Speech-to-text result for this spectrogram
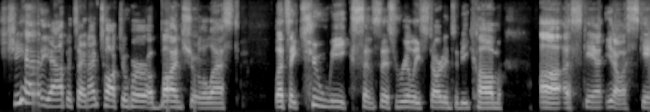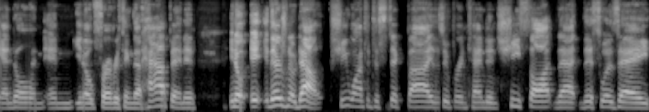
she had the appetite. And I've talked to her a bunch over the last, let's say, two weeks since this really started to become uh, a scan, you know, a scandal, and and you know, for everything that happened. And you know, it, there's no doubt she wanted to stick by the superintendent. She thought that this was a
